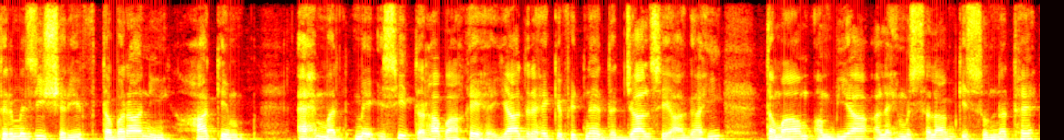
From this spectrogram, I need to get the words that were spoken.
तिरमज़ी शरीफ, तबरानी, हाकिम, अहमद में इसी तरह वाक़ है। याद रहे कि फ़ितन दज्जाल से आगाही तमाम अम्बिया अलैहिस्सलाम की सुन्नत है,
